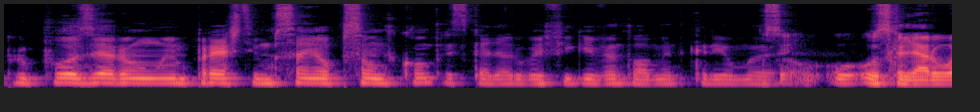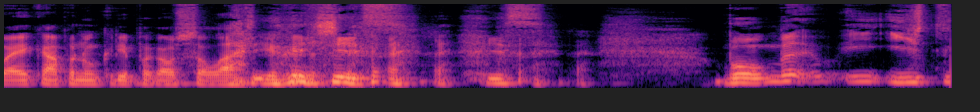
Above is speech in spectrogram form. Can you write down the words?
propôs era um empréstimo sem opção de compra e se calhar o Benfica eventualmente queria uma. Ou, ou se calhar o IK não queria pagar os salários. isso, isso. Bom, isto,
